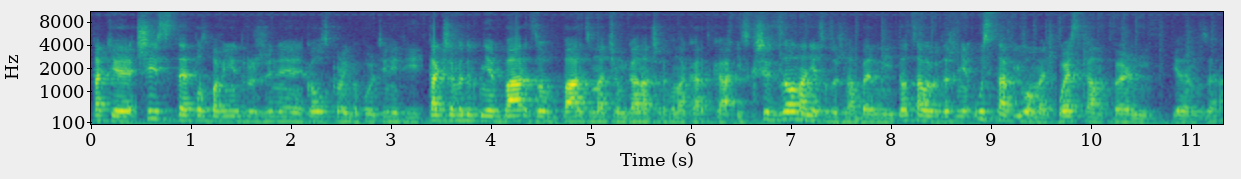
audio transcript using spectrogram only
takie czyste pozbawienie drużyny goal scoring opportunity. Także według mnie bardzo, bardzo naciągana czerwona kartka i skrzywdzona nieco drużyna Berni. To całe wydarzenie ustawiło mecz West Ham Burnley 1 do 0.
